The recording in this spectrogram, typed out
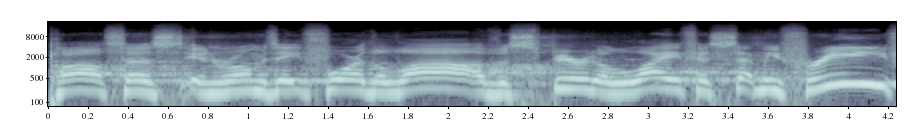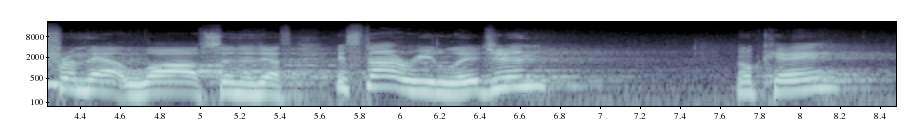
Paul says in Romans 8 4, the law of the Spirit of life has set me free from that law of sin and death. It's not religion, okay?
